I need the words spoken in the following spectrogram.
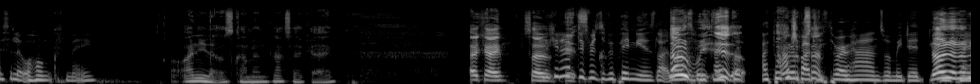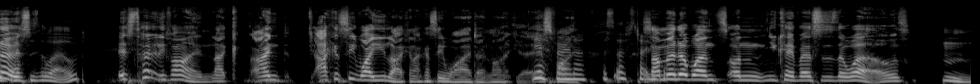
It's a little honk for me. I knew that was coming. That's okay. Okay, so we can have difference of opinions. Like No, last we- week, I yeah, thought, I thought we were about to throw hands when we did. No, no, no, no, it's- versus the world. It's totally fine. Like I, I can see why you like it. and I can see why I don't like it. Yes, it's fair fine. enough. That's, that's totally Some fair. of the ones on UK versus the world, hmm.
